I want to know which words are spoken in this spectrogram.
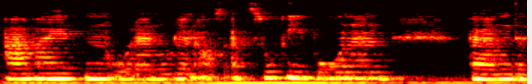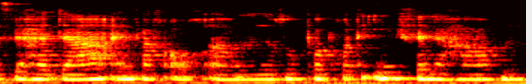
arbeiten oder Nudeln aus Azuki-Bohnen, ähm, dass wir halt da einfach auch ähm, eine super Proteinquelle haben.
